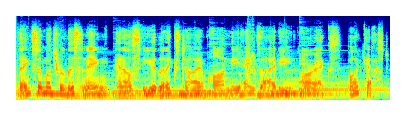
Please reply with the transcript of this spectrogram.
Thanks so much for listening, and I'll see you the next time on the Anxiety RX podcast.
